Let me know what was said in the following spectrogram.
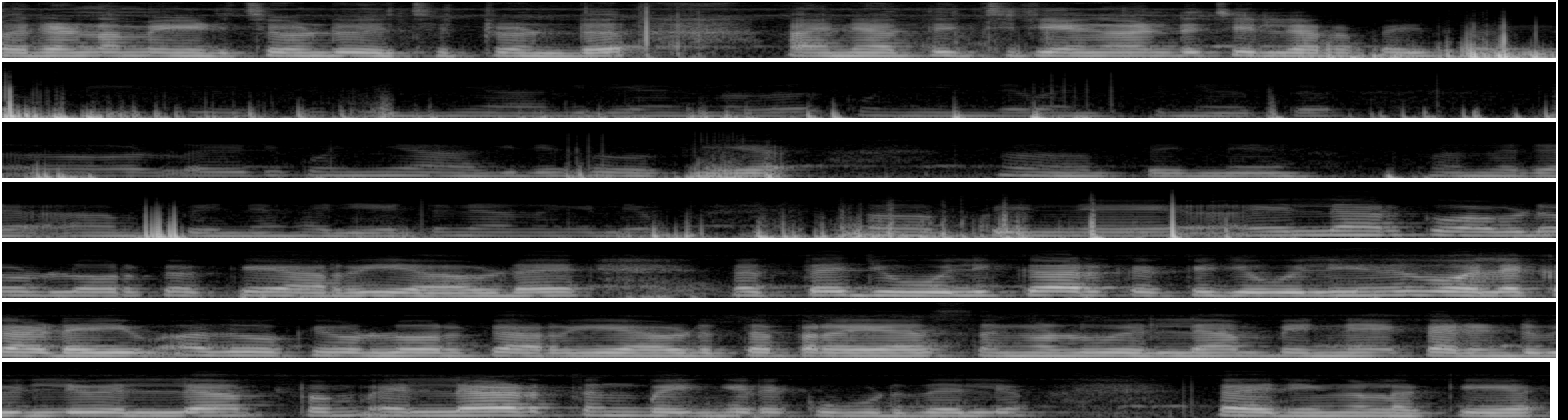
ഒരെണ്ണം മേടിച്ചുകൊണ്ട് വെച്ചിട്ടുണ്ട്. അതിനകത്ത് ഇച്ചിരി എങ്ങാണ്ട് ചില്ലറ പൈസ കുഞ്ഞ് കുഞ്ഞിന്റെ മനസ്സിനകത്ത് ഉള്ള ഒരു കുഞ്ഞ് പിന്നെ അന്നേരം പിന്നെ ഹരിയേട്ടനാണെങ്കിലും പിന്നെ എല്ലാവർക്കും അവിടെ ഉള്ളവർക്കൊക്കെ അറിയാം. അവിടുത്തെ ജോലിക്കാർക്കൊക്കെ ജോലി പോലെ കടയും അതുമൊക്കെ ഉള്ളവർക്ക് അറിയാം. അവിടുത്തെ പ്രയാസങ്ങളും എല്ലാം പിന്നെ കറണ്ട് ബില്ലും എല്ലാം ഇപ്പം എല്ലായിടത്തും ഭയങ്കര കൂടുതലും കാര്യങ്ങളൊക്കെയാണ്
